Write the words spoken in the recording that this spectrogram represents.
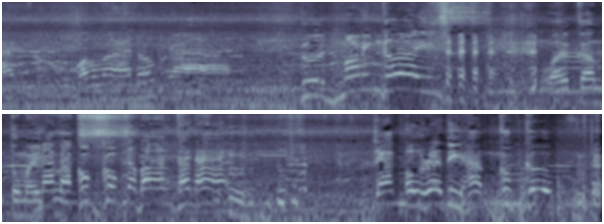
Wow, manobra. Good morning, guys! Welcome to my goods. Nakakubkob na ba ang tanan? Jack already have kubkob.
